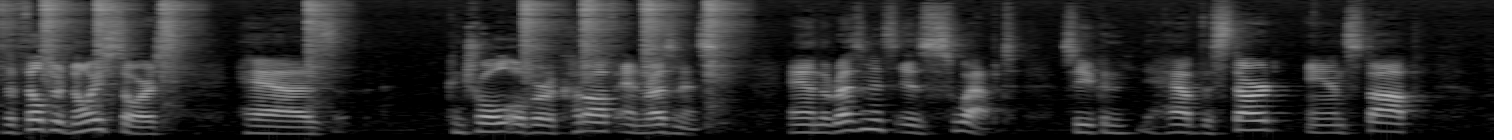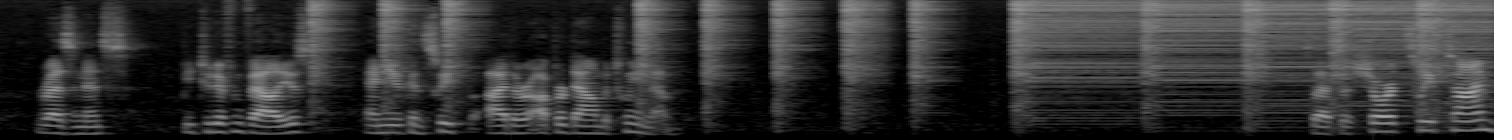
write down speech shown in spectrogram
The filtered noise source has control over cutoff and resonance. And the resonance is swept. So you can have the start and stop resonance be two different values, and you can sweep either up or down between them. So that's a short sweep time.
